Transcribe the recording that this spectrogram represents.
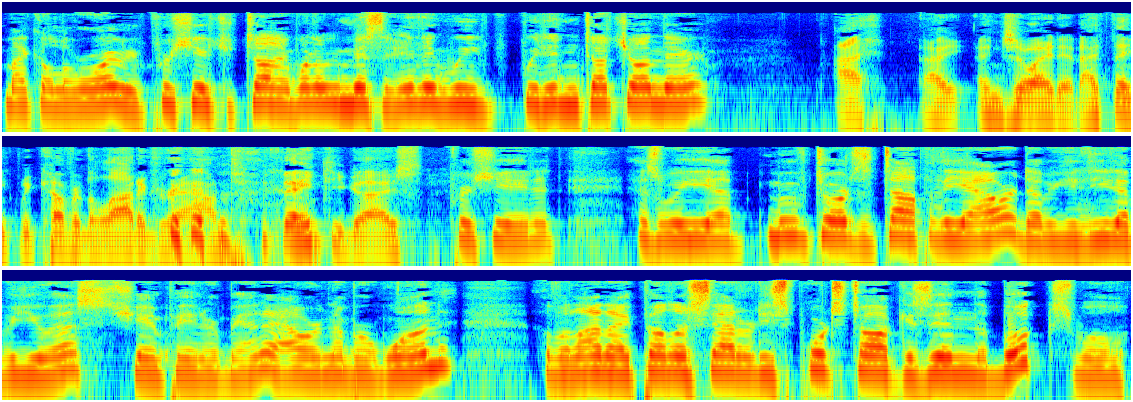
Michael LeRoy, we appreciate your time. What are we missing? Anything we we didn't touch on there? I, I enjoyed it. I think we covered a lot of ground. Thank you, guys. Appreciate it. As we uh, move towards the top of the hour, WDWS Champaign Urbana, hour number one of Illini Pella Saturday Sports Talk is in the books. We'll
